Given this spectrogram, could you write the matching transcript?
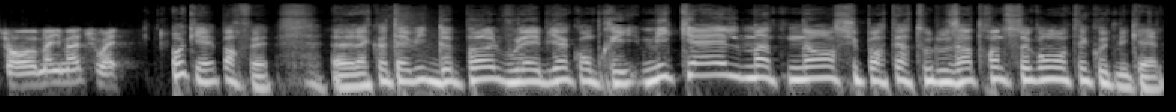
Sur My Match, ouais. Ok, parfait. Euh, la cote à 8 de Paul, vous l'avez bien compris. Michael, maintenant, supporter toulousain, 30 secondes, on t'écoute, Michael.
